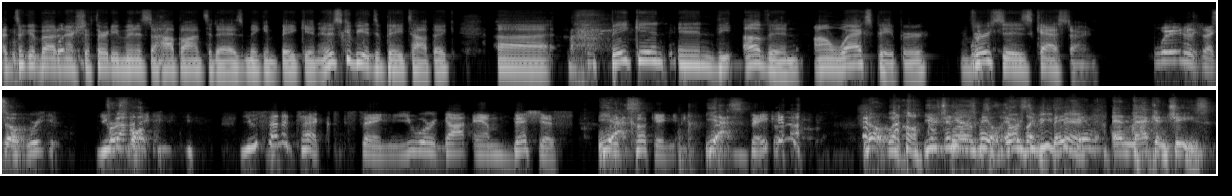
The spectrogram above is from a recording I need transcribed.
I took about an extra 30 minutes to hop on today. I was making bacon, and this could be a debate topic. Uh, bacon in the oven on wax paper versus cast iron. Wait a second. So, Were you, you first of all- it- you sent a text saying you were got ambitious Yes. with cooking Yes. bacon. No. Well, you should hear his meal. It was like be fair, bacon and mac and cheese.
